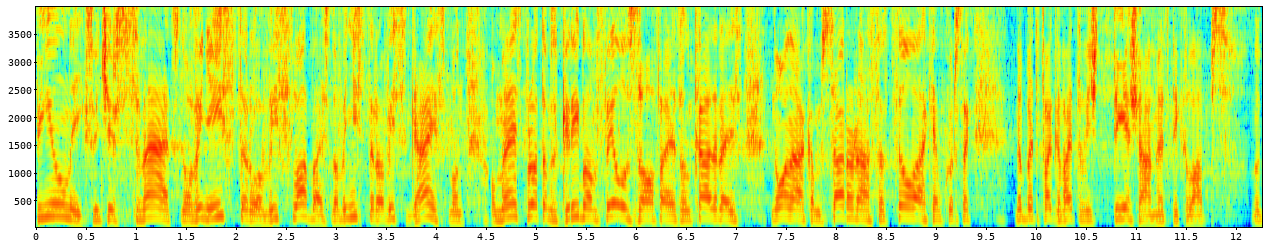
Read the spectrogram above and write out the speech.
pilnīgs, viņš ir svēts, no viņa izstaro viss labais, no viņa izstaro visu gaismu. Un, un mēs, protams, gribam filozofēt, un kādreiz nonākam sarunās ar cilvēkiem, kuriem saka, nu, pagaidi, vai viņš tiešām ir tik labs? Nu,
